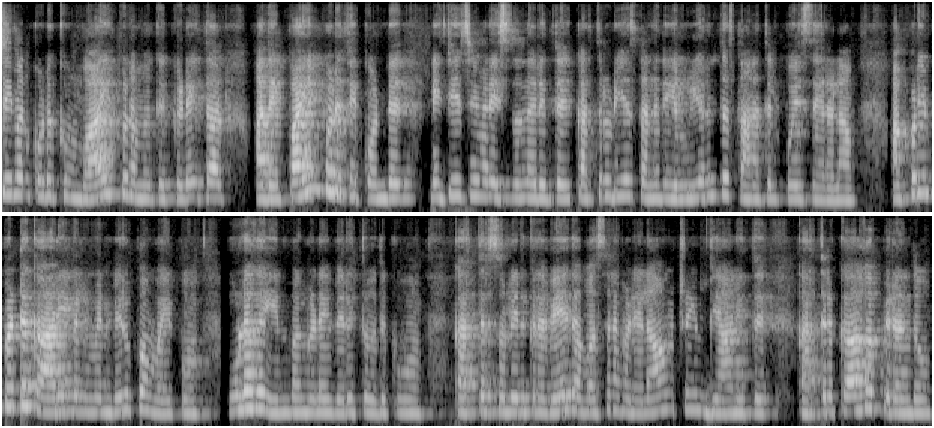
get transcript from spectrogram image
ஜீவன் கொடுக்கும் வாய்ப்பு நமக்கு கிடைத்தால் அதை பயன்படுத்தி கொண்டு நித்திய ஜீவனை சுதந்திரித்து கர்த்தருடைய சன்னதியில் உயர்ந்த ஸ்தானத்தில் போய் சேரலாம். அப்படிப்பட்ட காரியங்களின் மேல் விருப்பம் வைப்போம். உலக இன்பங்களை வெறுத்து ஒதுக்குவோம். கர்த்தர் சொல்லியிருக்கிற வேத வசனங்கள் எல்லாவற்றையும் தியானித்து கர்த்தருக்காக பிறந்தோம்.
